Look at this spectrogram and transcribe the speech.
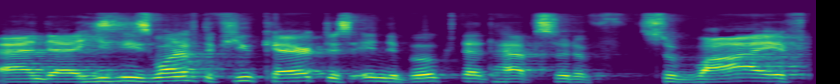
And uh, he's, he's one of the few characters in the book that have sort of survived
